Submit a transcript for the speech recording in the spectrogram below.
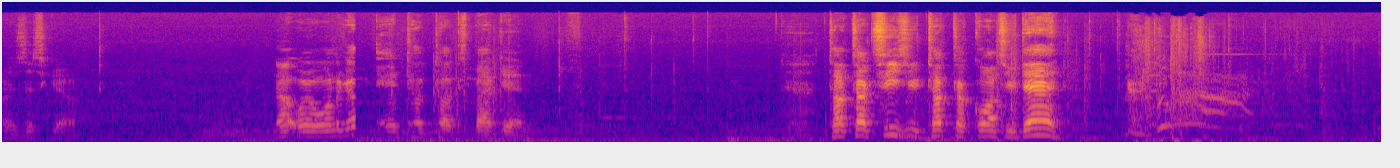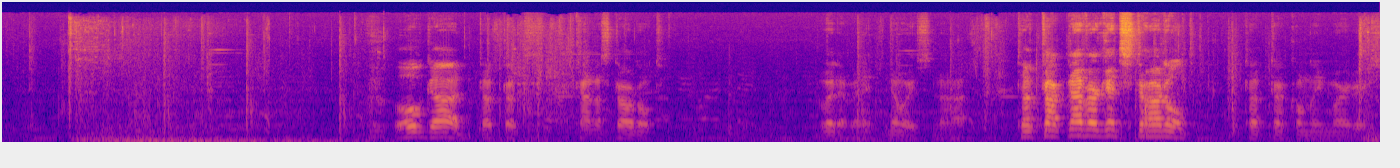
Where does this go? Not where I want to go. And Tuk Tuk's back in. Tuk Tuk sees you. Tuk Tuk wants you dead. Oh god, Tuk Tuk's kind of startled. Wait a minute. No, he's not. Tuk Tuk never gets startled. Tuk Tuk only murders.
